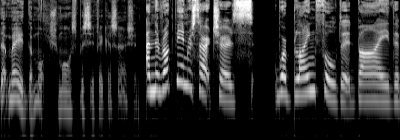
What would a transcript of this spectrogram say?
that made the much more specific assertion. And the Rugbeian researchers were blindfolded by the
